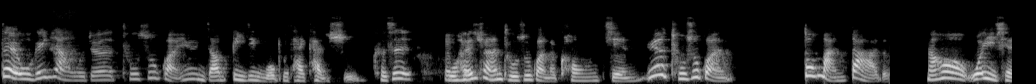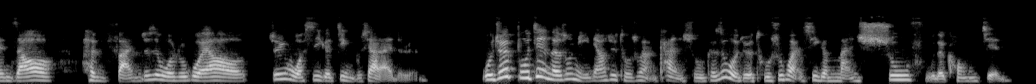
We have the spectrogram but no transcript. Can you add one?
对，我跟你讲，我觉得图书馆，因为你知道，毕竟我不太看书，可是我很喜欢图书馆的空间，因为图书馆。都蛮大的，然后我以前只要很烦，就是我如果要，就因为我是一个静不下来的人，我觉得不见得说你一定要去图书馆看书，可是我觉得图书馆是一个蛮舒服的空间。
